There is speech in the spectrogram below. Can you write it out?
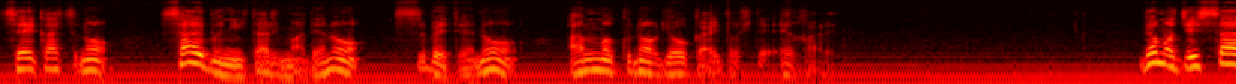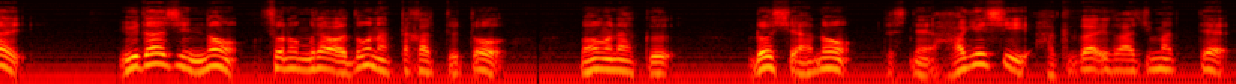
生活の細部に至るまでの全ての暗黙の了解として描かれる。でも実際ユダヤ人のその村はどうなったかというとまもなくロシアのですね激しい迫害が始まって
